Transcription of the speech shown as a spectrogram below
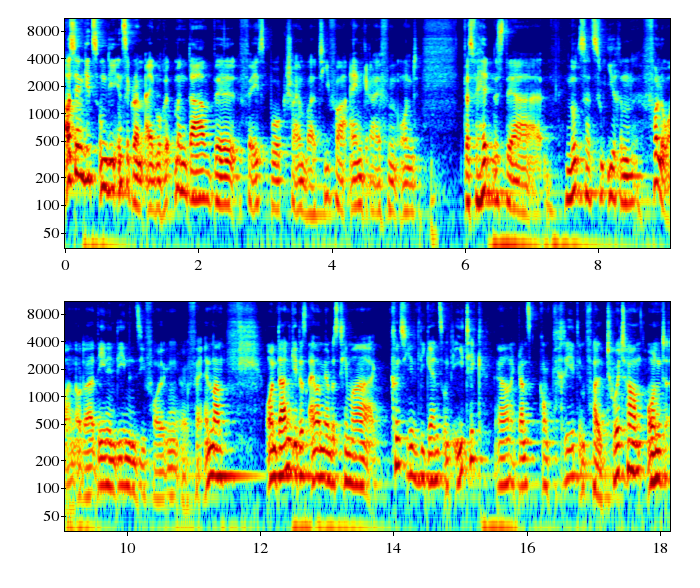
Außerdem geht es um die Instagram-Algorithmen. Da will Facebook scheinbar tiefer eingreifen und das Verhältnis der Nutzer zu ihren Followern oder denen, denen sie folgen, äh, verändern. Und dann geht es einmal mehr um das Thema künstliche Intelligenz und Ethik, ja, ganz konkret im Fall Twitter und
